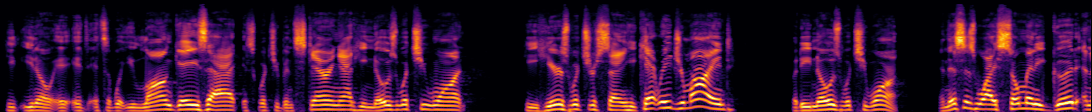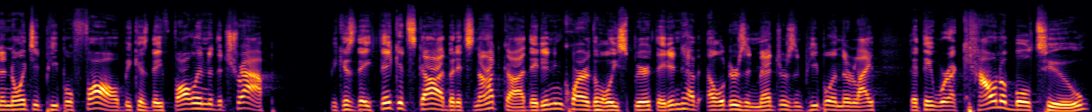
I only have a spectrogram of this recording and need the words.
He, you know, it, it's what you long gaze at. It's what you've been staring at. He knows what you want. He hears what you're saying. He can't read your mind, but he knows what you want. And this is why so many good and anointed people fall because they fall into the trap because they think it's God, but it's not God. They didn't inquire the Holy Spirit. They didn't have elders and mentors and people in their life that they were accountable to,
